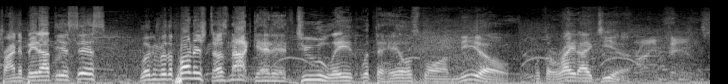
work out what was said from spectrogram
Trying to bait out the assist. Looking for the punish, does not get it. Too late with the hailstorm. Neo with the right idea. Ryan fans.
